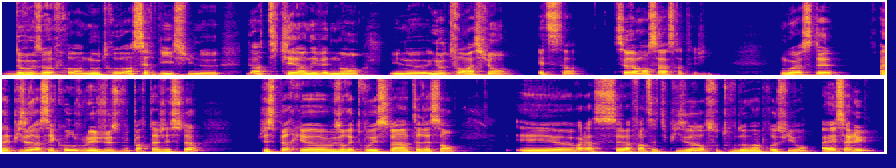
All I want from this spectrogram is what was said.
de vos offres, un autre un service, une, un ticket, un événement, une, une autre formation, etc. C'est vraiment ça la stratégie. Voilà, c'était un épisode assez court, je voulais juste vous partager cela. J'espère que vous aurez trouvé cela intéressant. Et euh, voilà, c'est la fin de cet épisode, on se retrouve demain pour le suivant. Allez, salut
